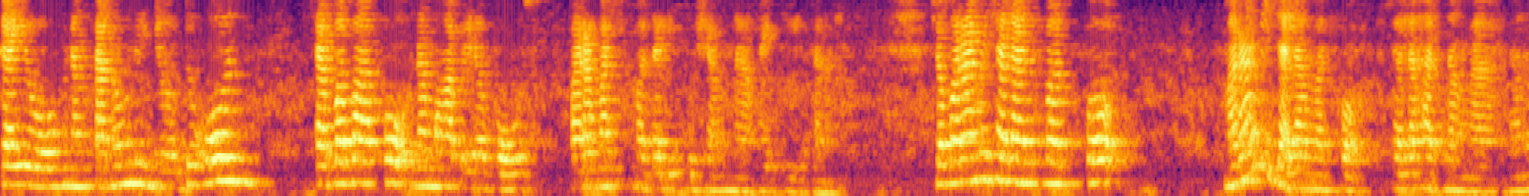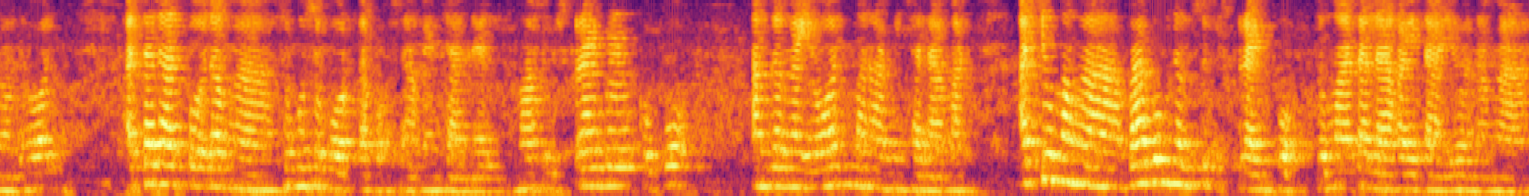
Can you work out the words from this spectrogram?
kayo ng tanong ninyo doon sa baba po ng mga pinopost para mas madali po siyang nakikita. So maraming salamat po. Maraming salamat po sa lahat ng ah, nanonood at sa lahat po ng ah, sumusuporta po sa aking channel. Mga subscriber ko po hanggang ngayon, maraming salamat. At yung mga bagong nag-subscribe po, tumatalakay tayo ng uh,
